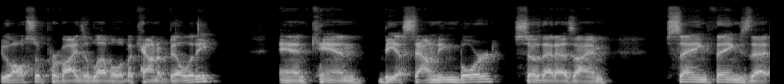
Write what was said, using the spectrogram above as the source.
who also provides a level of accountability and can be a sounding board so that as I'm saying things that,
